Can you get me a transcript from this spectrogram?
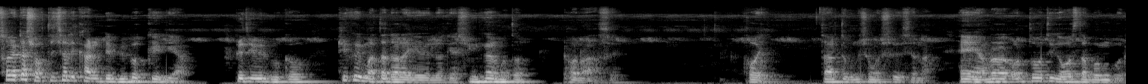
ছয়টা শক্তিশালী কান্ট্রির বিপক্ষে গিয়া পৃথিবীর বুকেও ঠিকই মাথা ডরাই হইল গিয়া সিংহের মতন এখনও আছে। হয় তার তো কোনো সমস্যা হয়েছে না। হ্যাঁ আমরা অর্থনৈতিক অবস্থা বঙ্গুর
